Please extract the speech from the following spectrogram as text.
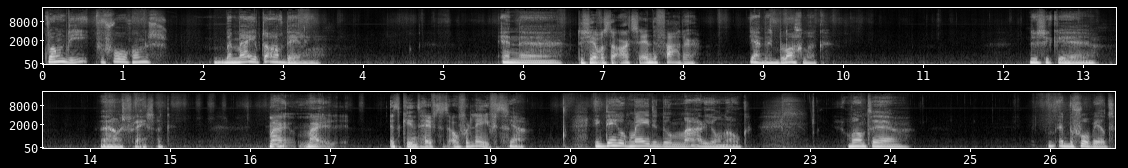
kwam die vervolgens bij mij op de afdeling. En eh, Dus jij was de arts en de vader. ja, dat is belachelijk. Dus ik. eh nou, dat was vreselijk. Maar, maar het kind heeft het overleefd. Ja. Ik denk ook mede door Marion ook. Want eh, bijvoorbeeld,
